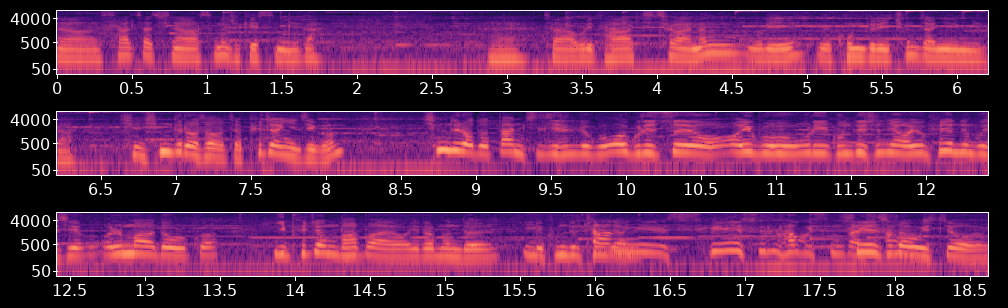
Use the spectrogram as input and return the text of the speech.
어, 살짝 지나갔으면 좋겠습니다. 에, 자, 우리 다 지쳐가는 우리 곰돌이 촌장님입니다. 힘- 힘들어서 저 표정이 지금 힘들어도 땀 질질 흘리고 어 그랬어요. 어이구 우리 곰돌이 촌장 어이구 표정 좀 보세요. 얼마나 더울까. 이 표정 봐봐요, 여러분들. 이 곰돌이 촌장 땀이 세수를 하고 있습니다. 세수를 하고 있죠.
